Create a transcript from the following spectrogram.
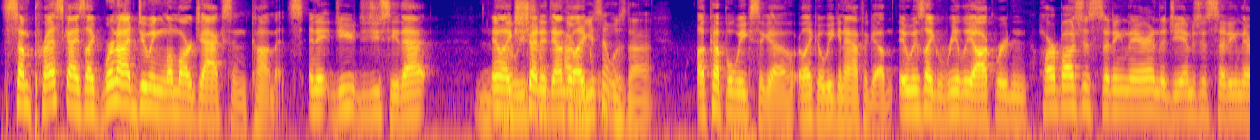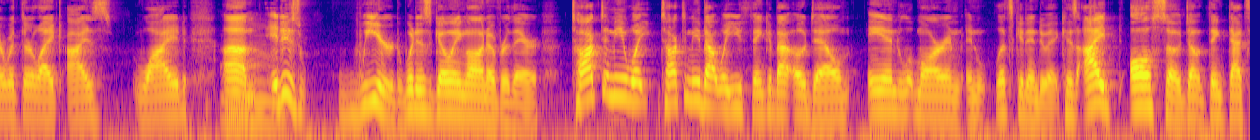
some press guys like, we're not doing Lamar Jackson comments. And it, do you, did you see that? And like how shut it recent- down. They're like, recent was that? A couple weeks ago, or like a week and a half ago. It was like really awkward, and Harbaugh's just sitting there, and the GM's just sitting there with their like eyes wide. Um, It is weird what is going on over there. Talk to me what talk to me about what you think about Odell and Lamar, and, and let's get into it because I also don't think that's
